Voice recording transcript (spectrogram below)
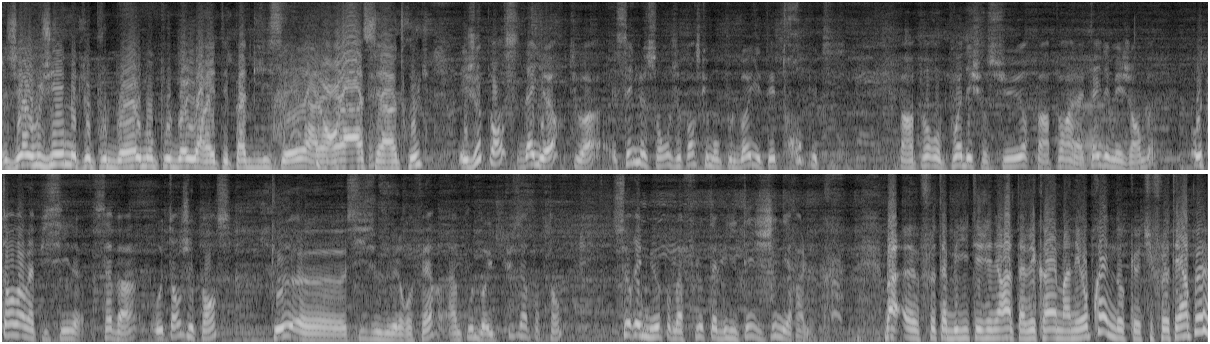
J'ai obligé de mettre le pull boy, mon pull boy n'arrêtait pas de glisser, alors là c'est un truc. Et je pense d'ailleurs, tu vois, c'est une leçon, je pense que mon pull boy était trop petit par rapport au poids des chaussures, par rapport à la taille de mes jambes. Autant dans la piscine ça va, autant je pense que euh, si je devais le refaire, un pull boy plus important serait mieux pour ma flottabilité générale. Bah, euh, flottabilité générale, tu avais quand même un néoprène, donc euh, tu flottais un peu.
